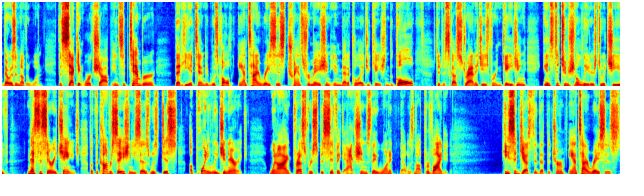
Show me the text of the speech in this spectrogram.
there was another one. The second workshop in September that he attended was called Anti Racist Transformation in Medical Education. The goal to discuss strategies for engaging institutional leaders to achieve necessary change. But the conversation, he says, was disappointingly generic. When I pressed for specific actions they wanted, that was not provided. He suggested that the term anti racist,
